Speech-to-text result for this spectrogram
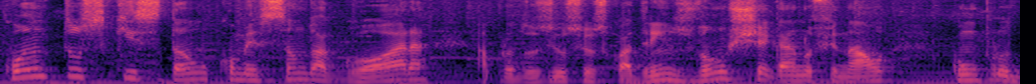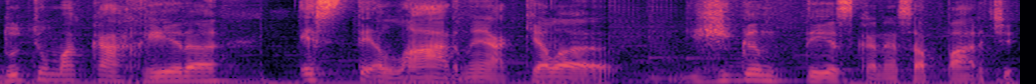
Quantos que estão começando agora a produzir os seus quadrinhos vão chegar no final com um produto e uma carreira estelar, né? Aquela gigantesca nessa parte.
